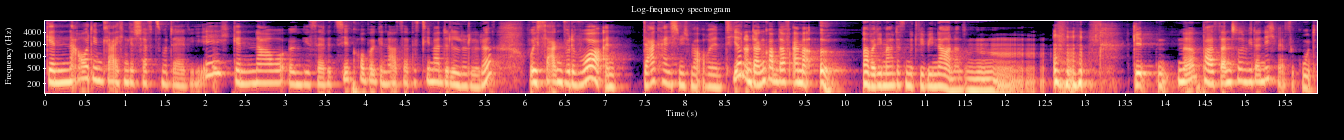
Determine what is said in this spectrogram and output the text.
genau dem gleichen Geschäftsmodell wie ich, genau irgendwie selbe Zielgruppe, genau selbes Thema, wo ich sagen würde, wow, an da kann ich mich mal orientieren und dann kommt auf einmal, oh, aber die machen das mit Webinaren. Also, hm, geht, ne, passt dann schon wieder nicht mehr so gut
